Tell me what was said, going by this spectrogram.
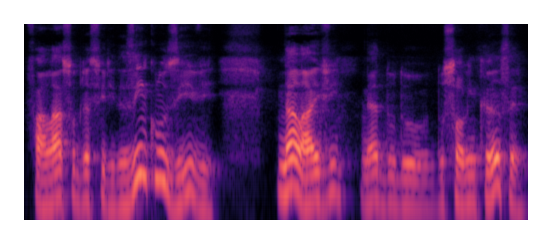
falar sobre as feridas. Inclusive, na live né, do, do, do Sol em Câncer,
